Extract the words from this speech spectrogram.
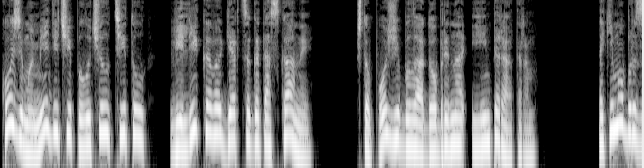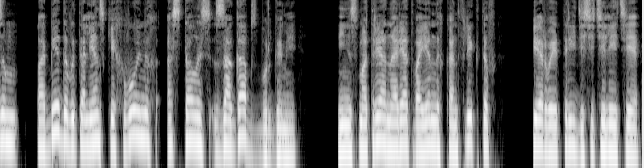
Козимо Медичи получил титул великого герцога Тосканы, что позже было одобрено и императором. Таким образом, победа в итальянских войнах осталась за Габсбургами, и несмотря на ряд военных конфликтов первые три десятилетия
